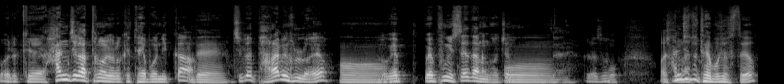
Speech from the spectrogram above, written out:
뭐 이렇게 한지 같은 걸 이렇게 대 보니까 네. 집에 바람이 흘러요. 어. 외, 외풍이 세다는 거죠. 어. 네, 그래서 어, 한지도 대 보셨어요?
